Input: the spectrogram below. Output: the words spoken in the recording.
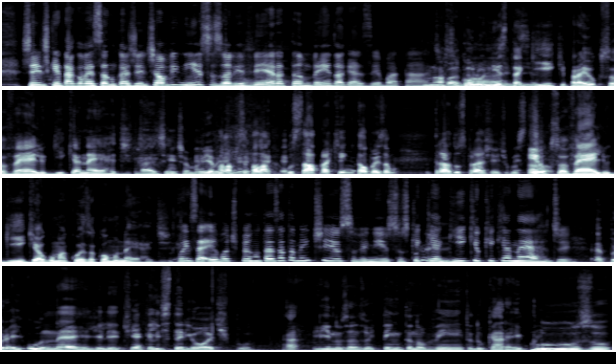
Gente, quem tá conversando com a gente é o Vinícius Oliveira, Olá. também do HZ. Boa O tarde. nosso Boa colunista tarde. geek, para eu que sou velho, geek é nerd, tá, gente? É Eu ia falar pra você falar, Gustavo, pra quem talvez traduz pra gente, Gustavo. Eu que sou velho, geek é alguma coisa como nerd. Pois é, eu vou te perguntar exatamente isso, Vinícius. O que, que é geek e o que, que é nerd? É por aí. O nerd, ele tinha aquele estereótipo ali nos anos 80, 90, do cara recluso,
